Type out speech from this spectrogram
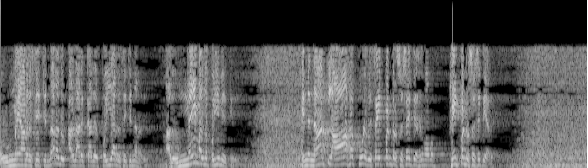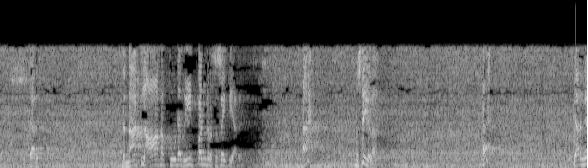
ஒரு உண்மையான ரிசர்ச் தான் அது அதுல இருக்காது பொய்யான ரிசர்ச் தான் அது. அது உண்மையும் அதுல பொய்யும் இருக்குது. இந்த நாட்டில் ஆக கூட ரிசைட் பண்ற சொசைட்டி ட்ரீட் பண்ற சொசைட்டி யாரு? யாரு? இந்த நாட்டில் ஆக கூட ரீட் பண்ற சொசைட்டி யாரு? முஸ்லீங்களா யாருங்க?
